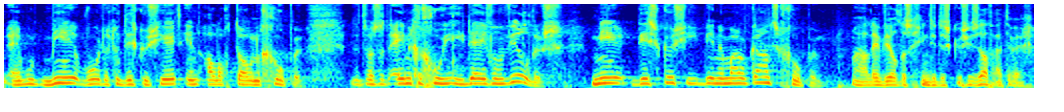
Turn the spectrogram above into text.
er moet meer worden gediscussieerd in allochtone groepen. Dat was het enige goede idee van Wilders. Meer discussie binnen Marokkaanse groepen. Maar alleen Wilders ging die discussie zelf uit de weg.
